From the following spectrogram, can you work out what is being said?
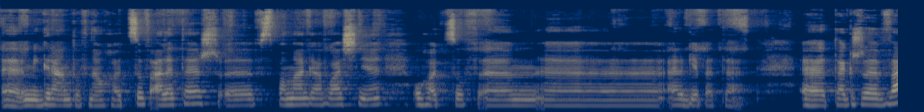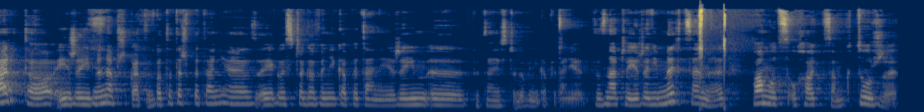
e, migrantów, na uchodźców, ale też e, wspomaga właśnie uchodźców LGBT. E, także warto, jeżeli my na przykład, bo to też pytanie, jakby z czego wynika pytanie, jeżeli, y, pytanie z czego wynika pytanie, to znaczy, jeżeli my chcemy pomóc uchodźcom, którzy,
